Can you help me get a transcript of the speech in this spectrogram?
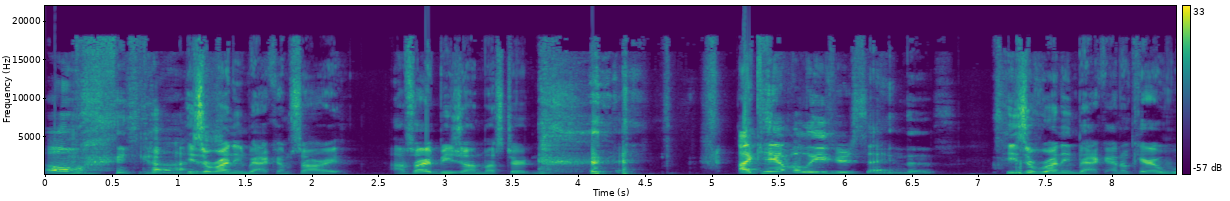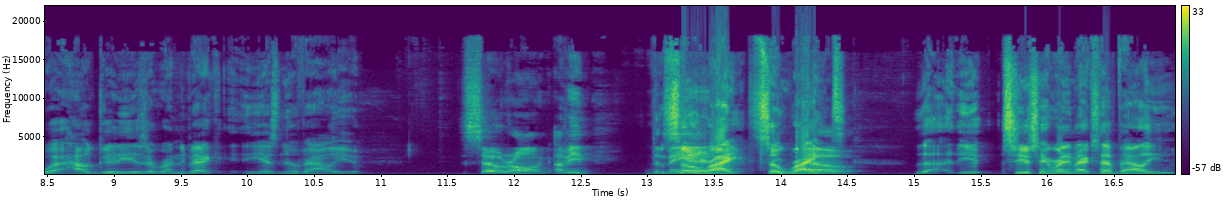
Oh my god. He's a running back. I'm sorry. I'm sorry, Bijan Mustard. I can't believe you're saying this. He's a running back. I don't care what how good he is at running back. He has no value. So wrong. I mean, the man. so right. So right. No. The- you- so you're saying running backs have value?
